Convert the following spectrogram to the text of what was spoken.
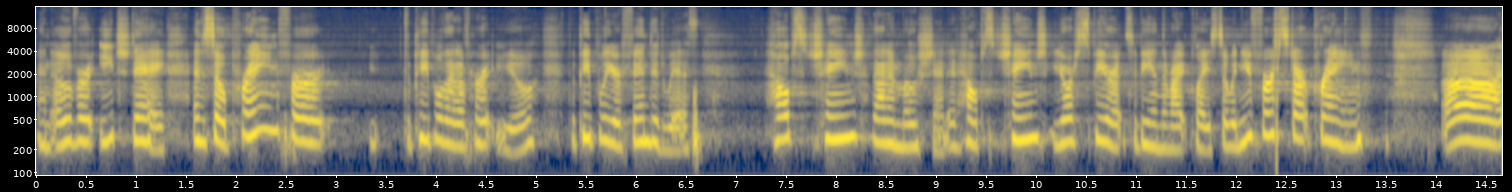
and over each day. And so praying for the people that have hurt you, the people you're offended with, helps change that emotion. It helps change your spirit to be in the right place. So when you first start praying, uh,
